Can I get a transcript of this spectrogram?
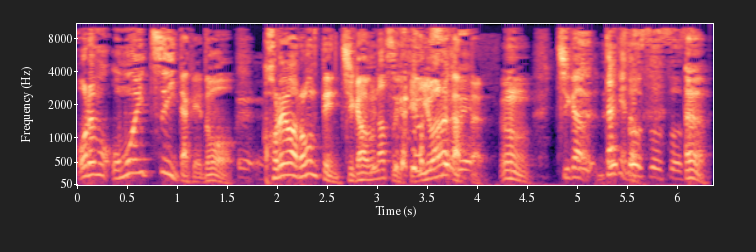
俺も思いついたけどうん、これは論点違うなと言って言わなかった。うん。違う。だけど。うん。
